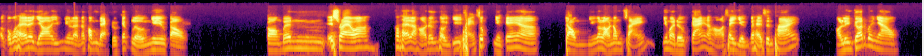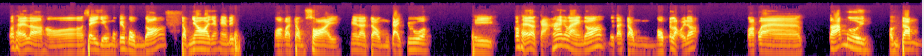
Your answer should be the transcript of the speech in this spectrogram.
và cũng có thể là do giống như là nó không đạt được chất lượng như yêu cầu. Còn bên Israel á có thể là họ đơn thuần chỉ sản xuất những cái uh, trồng những cái loại nông sản nhưng mà được cái là họ xây dựng cái hệ sinh thái họ liên kết với nhau. Có thể là họ xây dựng một cái vùng đó trồng nho chẳng hạn đi hoặc là trồng xoài hay là trồng cà chua. Thì có thể là cả hai cái làng đó người ta trồng một cái loại đó hoặc là 80 phần trăm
